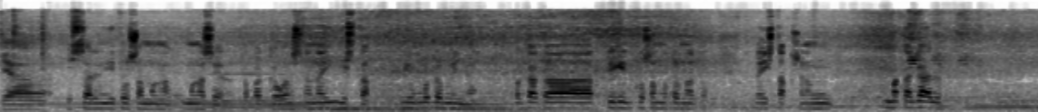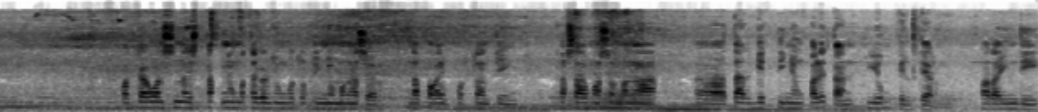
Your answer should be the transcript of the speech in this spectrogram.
Kaya isa rin ito sa mga mga sir kapag ka once na nai-stock yung motor ninyo pagkakatingin ko sa motor na to na-stock siya ng matagal pagka once na stock ng matagal yung motor ninyo mga sir napaka-importanting kasama sa mga ah, target ninyong palitan yung filter. Para hindi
